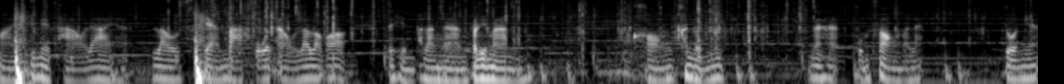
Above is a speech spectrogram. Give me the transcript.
My Fitness Pal ได้ฮะ เราสแกนบาร์โค้ดเอาแล้วเราก็จะเห็นพลังงานปริมาณของขนมนะฮะ ผมส่องมาแล้ว ตัวเนี้ย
